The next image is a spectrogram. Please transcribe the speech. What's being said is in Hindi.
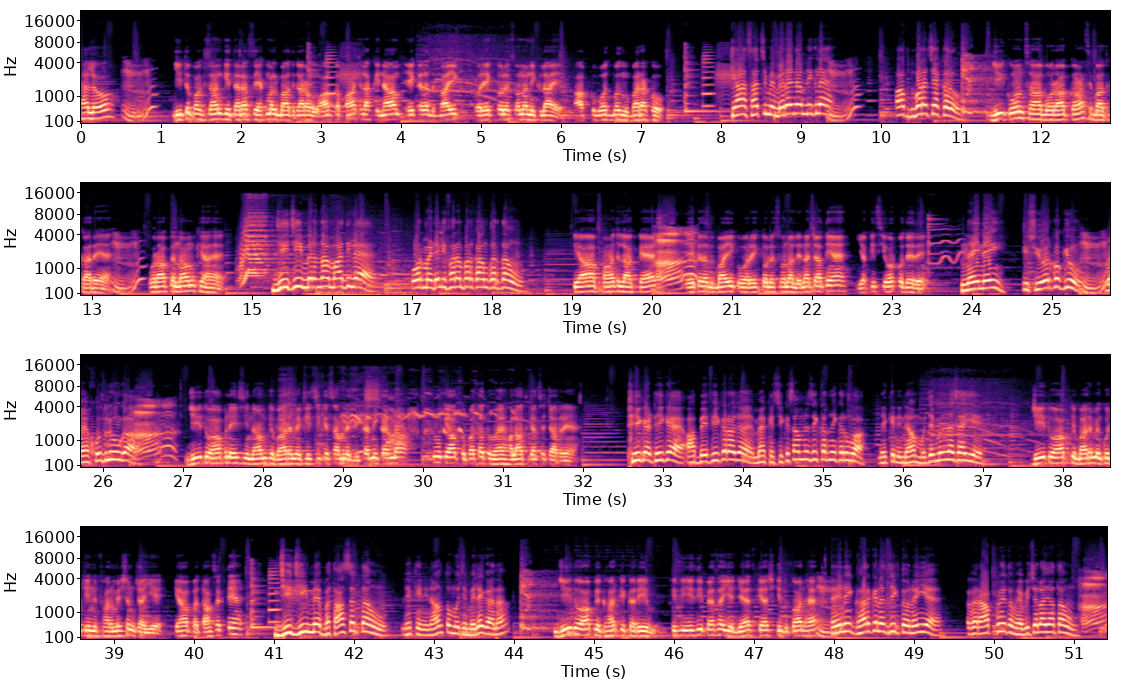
हेलो? जी तो पाकिस्तान की तरफ़ से अकमल बात कर रहा हूँ। आपका पाँच लाख इनाम एक अदद बाइक और एक तोले सोना निकला है। आपको बहुत बहुत मुबारक हो। क्या सच में मेरा नाम निकला है? आप दोबारा चेक करो। जी कौन साहब और आप कहाँ से बात कर रहे हैं? और आपका नाम क्या है? जी जी मेरा नाम आदिल है और मैं डेली फार्म पर काम करता हूँ। क्या आप पाँच लाख कैश एक अदद बाइक और एक तोले सोना लेना चाहते हैं या किसी और को दे दें? नहीं नहीं किसी और को क्यों? मैं खुद लूँगा। जी तो आपने इस इनाम के बारे में किसी के सामने ज़िक्र नहीं करना क्योंकि आपको पता तो है हालात कैसे चल रहे हैं। ठीक है ठीक है आप बेफिक्र हो जाएँ मैं किसी के सामने ज़िक्र नहीं करूँगा लेकिन इनाम मुझे मिलना चाहिए। जी तो आपके बारे में कुछ इन्फॉर्मेशन चाहिए क्या आप बता सकते हैं? जी जी मैं बता सकता हूँ लेकिन इनाम तो मुझे मिलेगा ना? जी तो आपके घर के करीब किसी इजी पैसा या जैद कैश की दुकान है? नहीं नहीं घर के नज़दीक तो नहीं है। अगर आप कहें तो मैं भी चला जाता हूँ।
